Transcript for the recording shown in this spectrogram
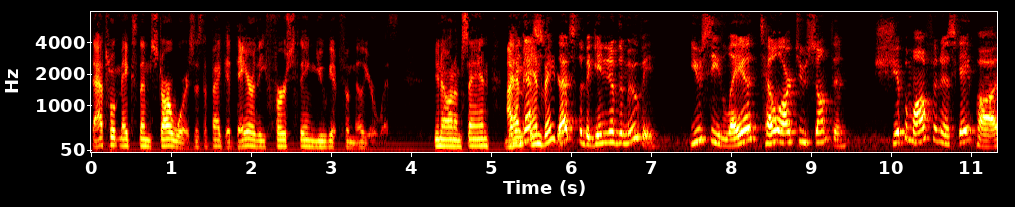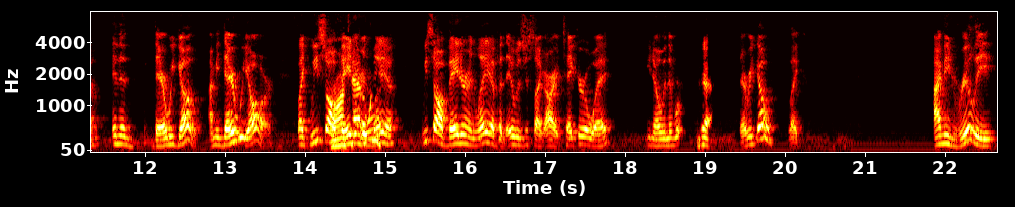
that's what makes them Star Wars is the fact that they are the first thing you get familiar with. You know what I'm saying? Them I mean, that's, that's the beginning of the movie. You see Leia tell R2 something, ship him off in an escape pod, and then there we go. I mean, there we are. Like we saw Vader and Leia. We saw Vader and Leia, but it was just like, all right, take her away. You know, and then we're yeah. There we go. Like, I mean, really,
